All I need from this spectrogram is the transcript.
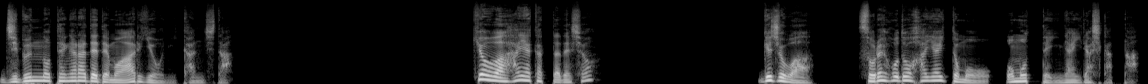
自分の手柄ででもあるように感じた。今日は早かったでしょ？下女はそれほど早いとも思っていないらしかった。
